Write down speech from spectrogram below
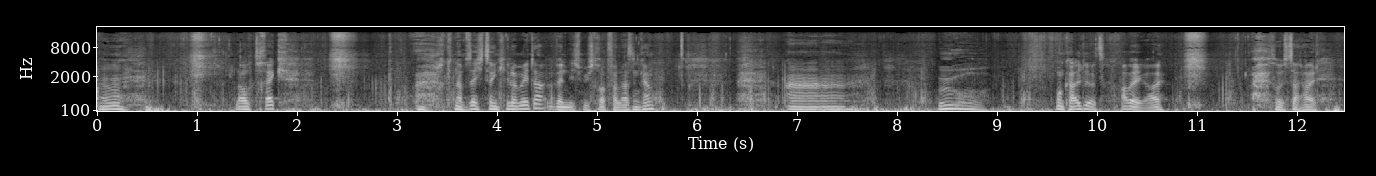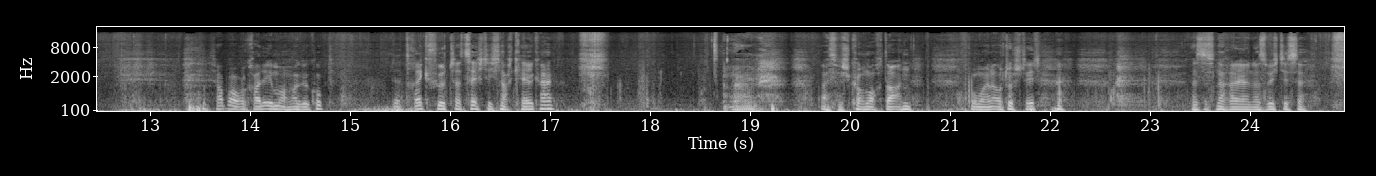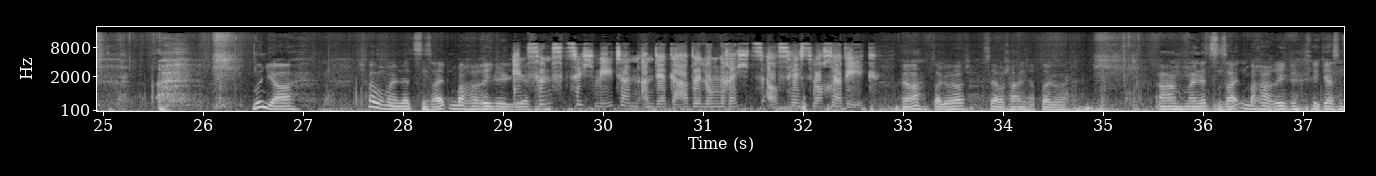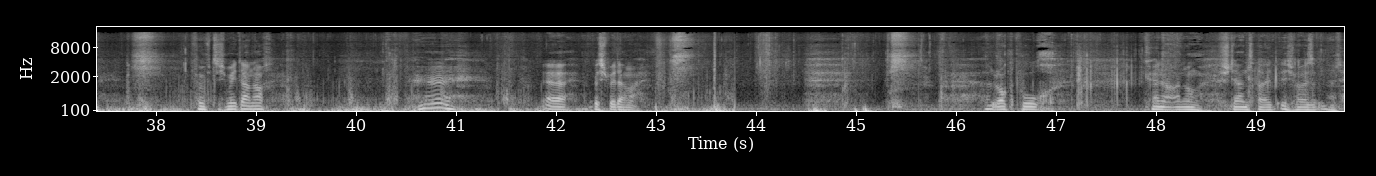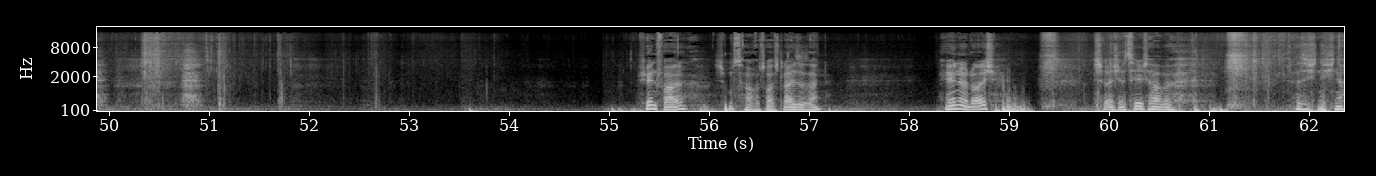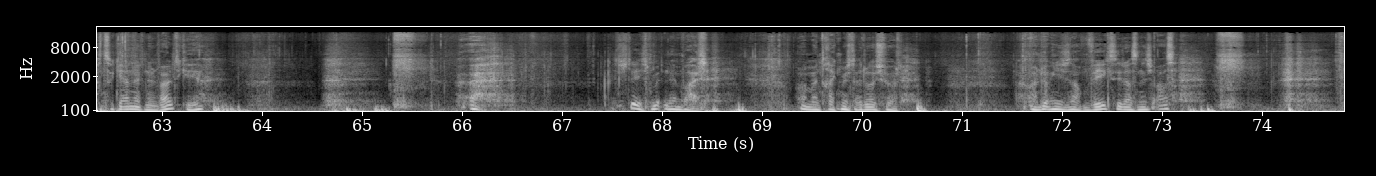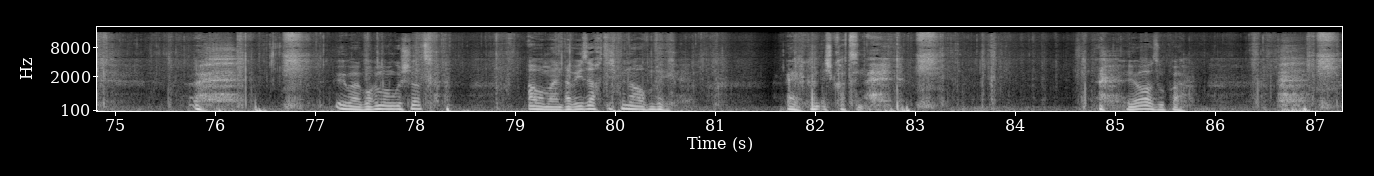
Äh, laut Treck äh, knapp 16 Kilometer, wenn ich mich drauf verlassen kann. Äh, und kalt jetzt, aber egal. So ist das halt. Ich habe aber gerade eben auch mal geguckt. Der Treck führt tatsächlich nach Kelkheim. Ähm, also ich komme auch da an, wo mein Auto steht. Das ist nachher das Wichtigste. Nun ja, ich habe meinen letzten Seitenbacher Riegel In gegessen. 50 Metern an der Gabelung rechts auf Hesslocher Weg. Ja, habt ihr gehört? Sehr wahrscheinlich habt ihr gehört. Ähm, meinen letzten Seitenbacher Riegel gegessen. 50 Meter noch. Äh, bis später mal. Logbuch, keine Ahnung, Sternzeit, ich weiß es nicht. Auf jeden Fall, ich muss auch etwas leise sein. Erinnert euch, dass ich euch erzählt habe, dass ich nicht nachts so gerne in den Wald gehe. Jetzt stehe ich mitten im Wald, weil mein Dreck mich da durchführt. Und irgendwie nach dem Weg sieht das nicht aus. Überall Bäume umgestürzt. Aber mein Navi sagt, ich bin noch auf dem Weg. Ey, ich könnte nicht kotzen. Ja, super.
